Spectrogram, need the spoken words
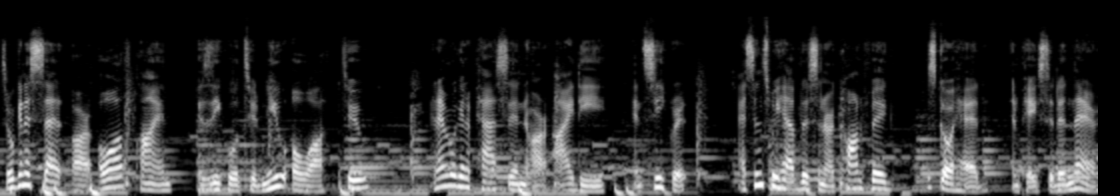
So we're going to set our OAuth client is equal to new OAuth 2, and then we're going to pass in our ID and secret. And since we have this in our config, just go ahead and paste it in there.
